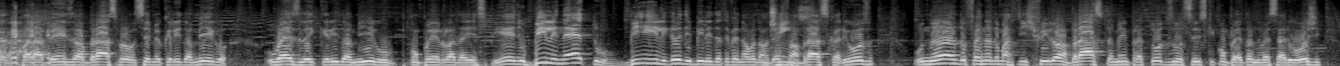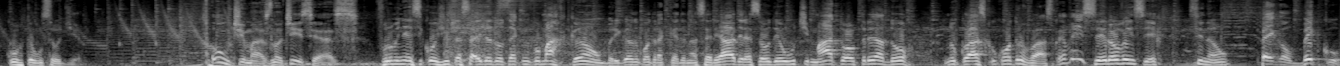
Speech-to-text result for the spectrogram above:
parabéns, um abraço pra você, meu querido amigo. O Wesley, querido amigo, companheiro lá da ESPN. O Billy Neto, Billy, grande Billy da TV Nova Nordeste, um abraço carinhoso. O Nando, Fernando Martins Filho, um abraço também pra todos vocês que completam o aniversário hoje. Curtam o seu dia. Últimas notícias. Fluminense cogita a saída do técnico Marcão, brigando contra a queda na Série A. A direção deu ultimato ao treinador no clássico contra o Vasco. É vencer ou vencer, senão pega o beco.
